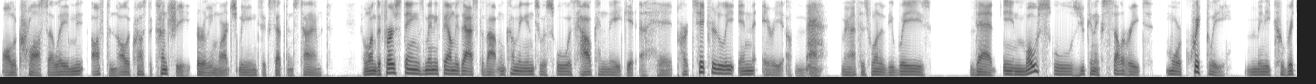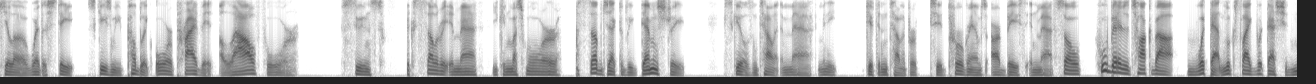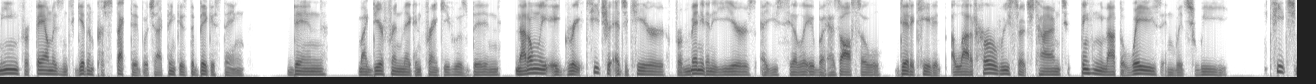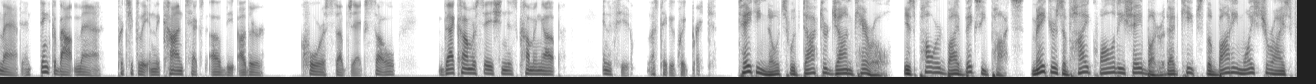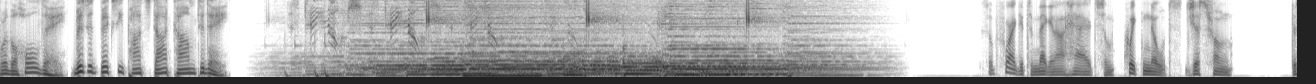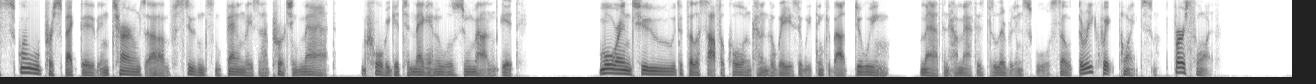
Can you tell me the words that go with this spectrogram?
all across LA, often all across the country, early March means acceptance time. And one of the first things many families ask about when coming into a school is how can they get ahead, particularly in the area of math. Math is one of the ways that in most schools you can accelerate more quickly. Many curricula, whether state, excuse me, public or private, allow for students to accelerate in math. You can much more subjectively demonstrate skills and talent in math. Many gifted and talented programs are based in math. So, who better to talk about what that looks like, what that should mean for families, and to give them perspective, which I think is the biggest thing, than my dear friend Megan Franke, who has been not only a great teacher educator for many, many years at UCLA, but has also dedicated a lot of her research time to thinking about the ways in which we teach math and think about math particularly in the context of the other core subjects. So that conversation is coming up in a few. Let's take a quick break. Taking Notes with Dr. John Carroll is powered by Bixie Pots, makers of high quality shea butter that keeps the body moisturized for the whole day. Visit BixiePots.com today. Just take notes. Just take notes. Just take notes. So before I get to Megan, I had some quick notes just from the school perspective in terms of students and families and approaching math before we get to Megan, we'll zoom out and get more into the philosophical and kind of the ways that we think about doing math and how math is delivered in schools. So, three quick points. First one,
